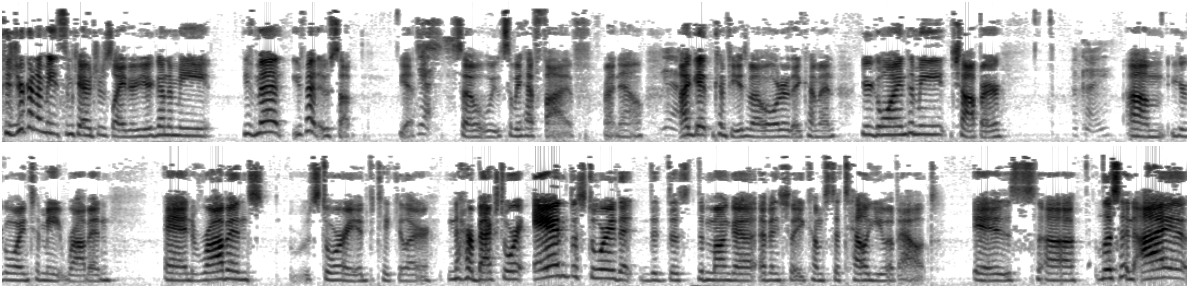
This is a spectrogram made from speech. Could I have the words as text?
Because you're gonna meet some characters later. You're gonna meet. You've met. You've met Usopp. Yes. Yes. So we, so we have five right now. Yeah. I get confused about what order they come in. You're going to meet Chopper. Okay. Um, you're going to meet Robin, and Robin's story in particular, her backstory, and the story that the the, the manga eventually comes to tell you about is. Uh, listen, I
